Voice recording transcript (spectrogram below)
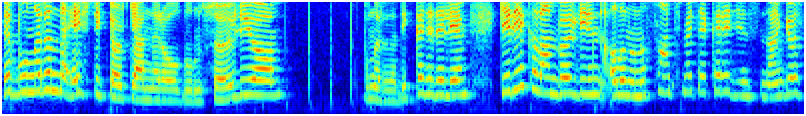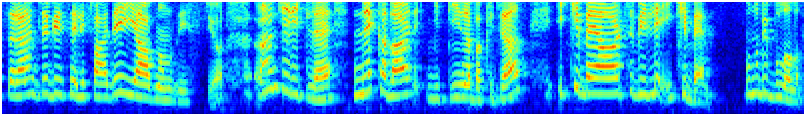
ve bunların da eş dikdörtgenler olduğunu söylüyor. Bunlara da dikkat edelim. Geriye kalan bölgenin alanını santimetre kare cinsinden gösteren cebirsel ifadeyi yazmamızı istiyor. Öncelikle ne kadar gittiğine bakacağız. 2b artı 1 ile 2b. Bunu bir bulalım.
